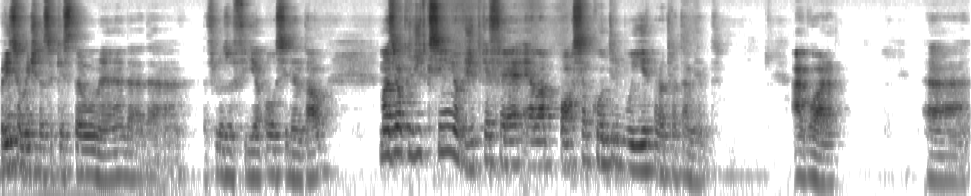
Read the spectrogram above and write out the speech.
principalmente dessa questão né, da, da, da filosofia ocidental. Mas eu acredito que sim, eu acredito que a fé ela possa contribuir para o tratamento. Agora, uh,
